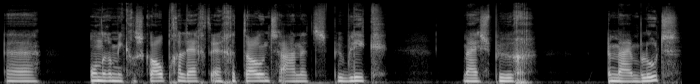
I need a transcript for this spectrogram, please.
eh, onder een microscoop gelegd en getoond aan het publiek mijn spuug en mijn bloed.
